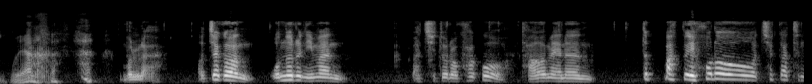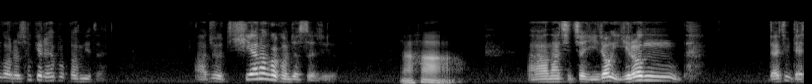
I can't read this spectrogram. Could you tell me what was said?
누구야? 몰라. 어쨌건 오늘은 이만 마치도록 하고 다음에는 뜻밖의 호러 책 같은 거를 소개를 해볼까 합니다. 아주 희한한 걸 건졌어요 지금. 아하. 아 나 진짜 이런 이런 내가 지금 내,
